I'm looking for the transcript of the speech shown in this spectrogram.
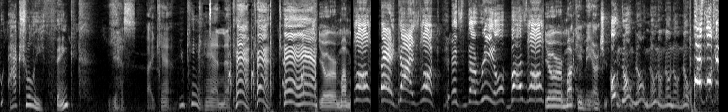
You actually think? Yes, I can. You can't. Can. Can't, can't, can't! Your mom. LOL! Hey, guys, look! It's the real Buzz LOL! You're mocking me, aren't you? Oh, no, no, no, no, no, no, no. Buzz, look, an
